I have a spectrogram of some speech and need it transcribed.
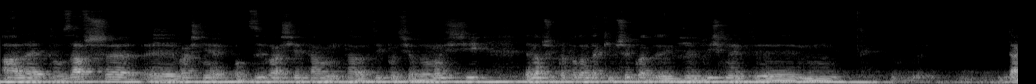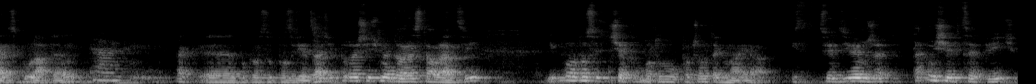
ale to zawsze e, właśnie odzywa się tam ta, w tej podświadomości. Ja na przykład podam taki przykład, e, gdy byliśmy w, mm, w Gdańsku latem. tak. tak e, po prostu pozwiedzać i podeszliśmy do restauracji i było dosyć ciepło, bo to był początek maja i stwierdziłem, że tak mi się chce pić,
